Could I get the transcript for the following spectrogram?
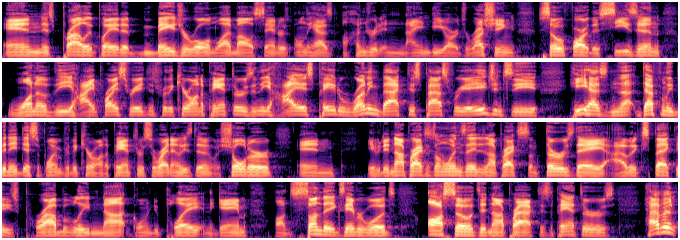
and has probably played a major role in why Miles Sanders only has 190 yards rushing so far this season. One of the high price free agents for the Carolina Panthers and the highest paid running back this past free agency. He has not, definitely been a disappointment for the Carolina Panthers. So right now he's dealing with shoulder and if he did not practice on Wednesday, did not practice on Thursday, I would expect that he's probably not going to play in the game on Sunday. Xavier Woods also did not practice. The Panthers haven't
